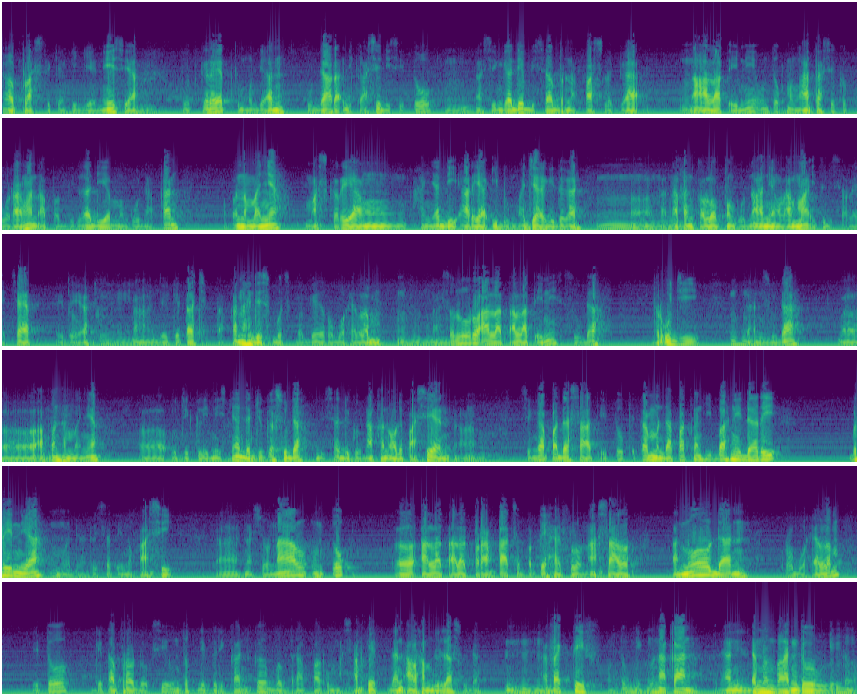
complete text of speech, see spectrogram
uh, plastik yang higienis ya hmm. food grade kemudian udara dikasih di situ hmm. nah sehingga dia bisa bernafas lega hmm. nah alat ini untuk mengatasi kekurangan apabila dia menggunakan apa namanya masker yang hanya di area hidung aja gitu kan hmm. uh, karena kan kalau penggunaan yang lama itu bisa lecet gitu okay. ya nah jadi kita ciptakan disebut sebagai robo helm hmm. nah seluruh alat-alat ini sudah teruji hmm. dan sudah uh, apa namanya uh, uji klinisnya dan juga sudah bisa digunakan oleh pasien. Uh, sehingga pada saat itu kita mendapatkan hibah nih dari BRIN ya, Badan Riset Inovasi uh, Nasional untuk uh, alat-alat perangkat seperti high flow nasal kanul dan robo helm itu kita produksi untuk diberikan ke beberapa rumah sakit dan alhamdulillah sudah mm-hmm. efektif untuk digunakan dan, dan membantu gitu.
